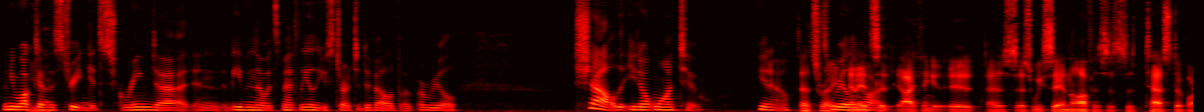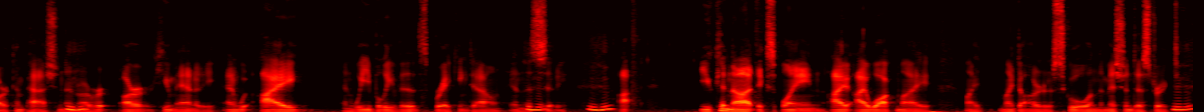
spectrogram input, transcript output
when you walk down the street and get screamed at, and even though it's mentally ill, you start to develop a, a real shell that you don't want to. You know, That's it's right, really and it's hard. a, I think it, it as as we say in the office, it's a test of our compassion Mm-hmm. and our our humanity, and we, I and we believe it's breaking down in this Mm-hmm. city. I, you cannot explain. I, I walk my, my my daughter to school in the Mission District Mm-hmm.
